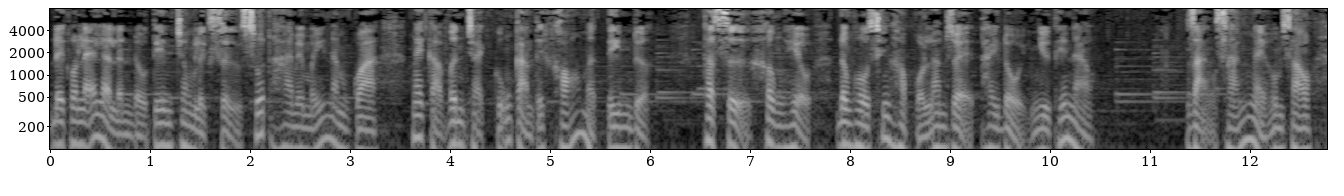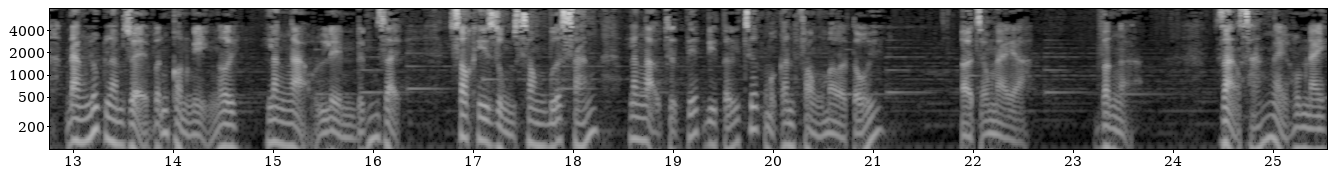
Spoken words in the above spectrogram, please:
Đây có lẽ là lần đầu tiên trong lịch sử suốt hai mươi mấy năm qua, ngay cả Vân Trạch cũng cảm thấy khó mà tin được. Thật sự không hiểu đồng hồ sinh học của Lam Duệ thay đổi như thế nào. Dạng sáng ngày hôm sau, đang lúc Lam Duệ vẫn còn nghỉ ngơi, Lăng Ngạo liền đứng dậy. Sau khi dùng xong bữa sáng, Lăng Ngạo trực tiếp đi tới trước một căn phòng mờ tối. Ở trong này à? Vâng ạ. Dạng sáng ngày hôm nay,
